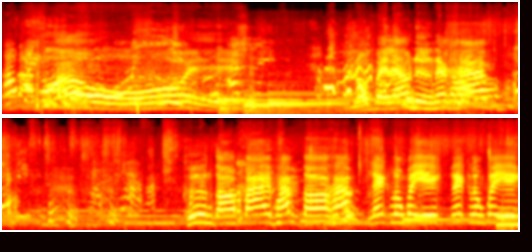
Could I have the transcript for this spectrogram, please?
เอาไปเอาโอ้ยลงไปแล้วหนึ่งนะครับ ครึ่งต่อไปพับต่อครับ เล็กลงไปอีก เล็กลงไปอีก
